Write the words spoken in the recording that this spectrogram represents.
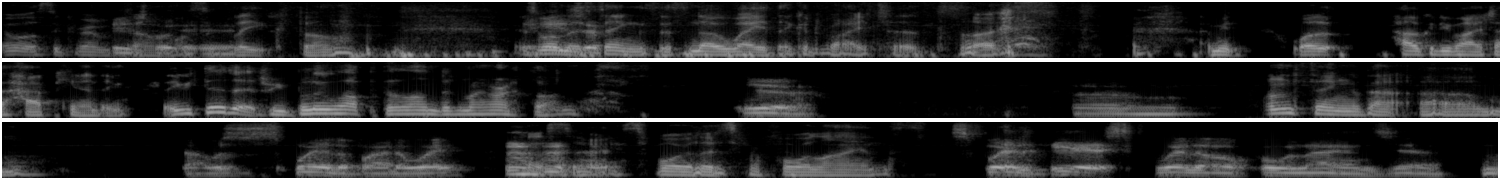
it was a grim film. It was a bleak film. it's It one of those a- things. There's no way they could write it. So, I mean, well, how could you write a happy ending? We did it. We blew up the London Marathon. yeah. Um, One thing that, um, that was a spoiler, by the way. Oh, sorry, spoilers for Four Lions. spoiler, yeah, spoiler of Four Lions. Yeah.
